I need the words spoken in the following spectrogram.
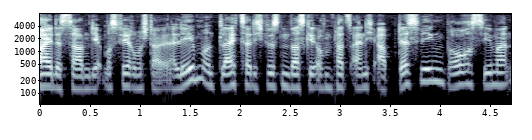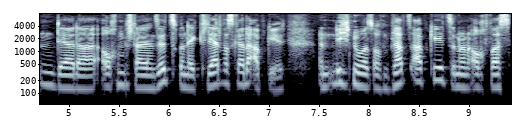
beides haben, die Atmosphäre im Stadion erleben und gleichzeitig wissen, was geht auf dem Platz eigentlich ab. Deswegen braucht es jemanden, der da auch im Stadion sitzt und erklärt, was gerade abgeht. Und nicht nur, was auf dem Platz abgeht, sondern auch, was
